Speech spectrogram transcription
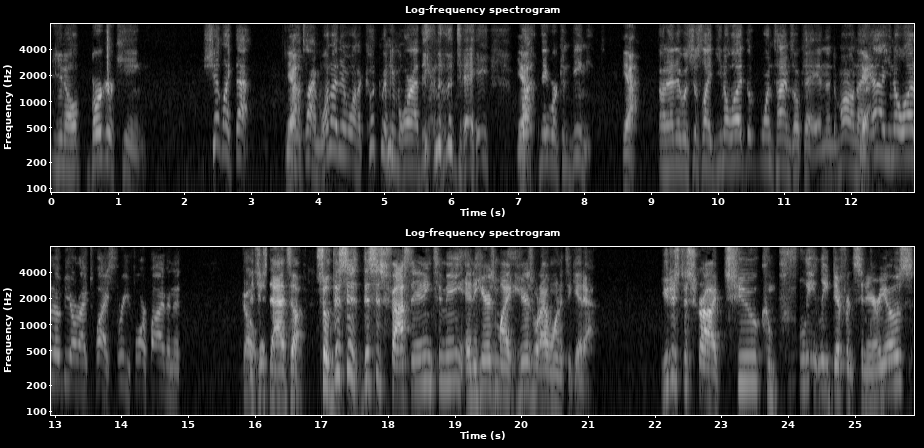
you know, Burger King, shit like that. Yeah. All the time. One, I didn't want to cook anymore at the end of the day. Yeah. But they were convenient. Yeah. And then it was just like, you know what, the one time's okay. And then tomorrow night, yeah, yeah you know what, it'll be all right twice, three, four, five, and it goes. It just adds up. So this is this is fascinating to me. And here's my here's what I wanted to get at. You just described two completely different scenarios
